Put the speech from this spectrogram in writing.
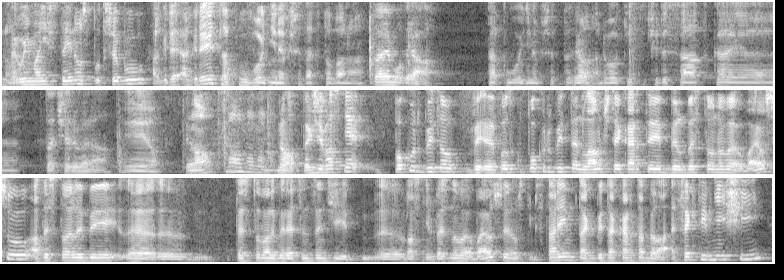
no. tak oni mají stejnou spotřebu. A kde, a kde je ta původní nepřetaktovaná? Ta je modrá. Ta původní nepřetaktovaná. A 2060 je ta červená. Jo. No, no, no, no, no. No, takže vlastně pokud by, to, pokud by ten launch té karty byl bez toho nového BIOSu a testovali by, eh, eh, testovali by recenzenti eh, vlastně bez nového BIOSu, jenom s tím starým, tak by ta karta byla efektivnější,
